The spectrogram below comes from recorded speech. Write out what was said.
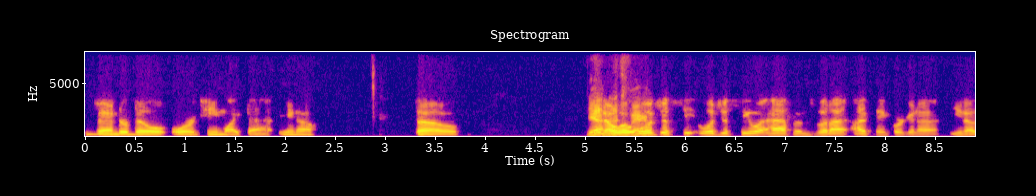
Vanderbilt or a team like that. You know, so yeah, you know, we'll, we'll, just see. We'll just see what happens. But I, I think we're gonna, you know,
